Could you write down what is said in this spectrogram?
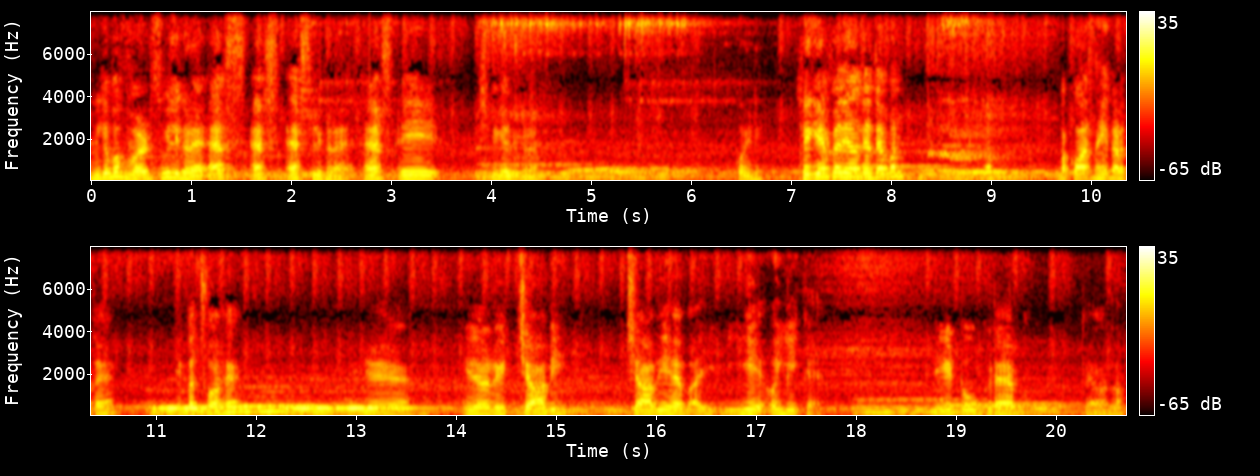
इनके पास वर्ड्स भी लिख रहा है एफ़ एफ़ एफ़ लिख रहा है एफ़ ए इस पे क्या लिख रहा है? कोई नहीं। क्या गेम पे ध्यान देते हैं अपन। बकवास नहीं करते हैं। ये कछुआ है। ये इधर चाबी। चाबी है भाई। ये और ये क्या है? ई टू ग्रैब क्या मतलब?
